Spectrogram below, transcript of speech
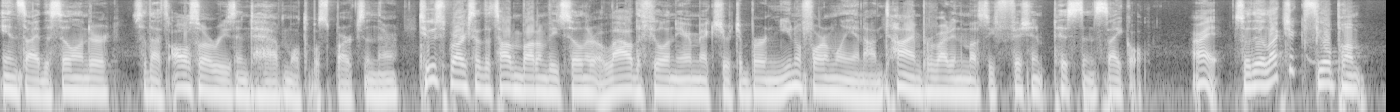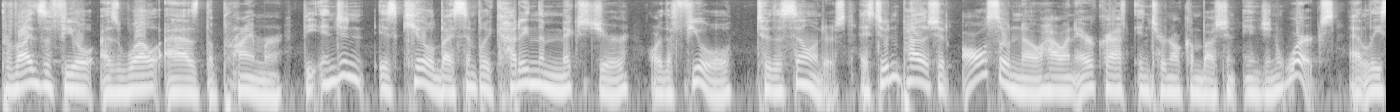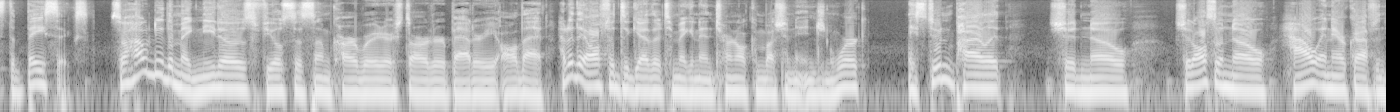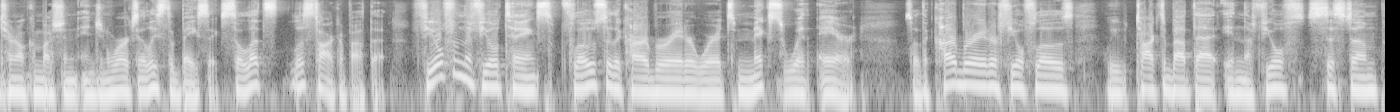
inside the cylinder. So that's also a reason to have multiple sparks in there. Two sparks at the top and bottom of each cylinder allow the fuel and air mixture to burn uniformly and on time, providing the most efficient piston cycle. All right, so the electric fuel pump provides the fuel as well as the primer. The engine is killed by simply cutting the mixture or the fuel to the cylinders. A student pilot should also know how an aircraft internal combustion engine works, at least the basics. So, how do the magnetos, fuel system, carburetor, starter, battery, all that, how do they all fit together to make an internal combustion engine work? A student pilot should know should also know how an aircraft internal combustion engine works, at least the basics. So let's let's talk about that. Fuel from the fuel tanks flows to the carburetor where it's mixed with air. So the carburetor fuel flows, we talked about that in the fuel system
